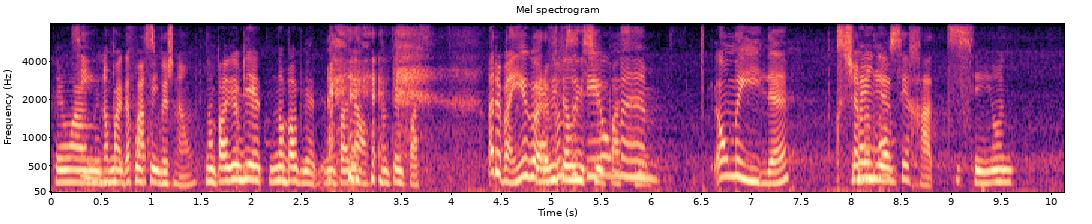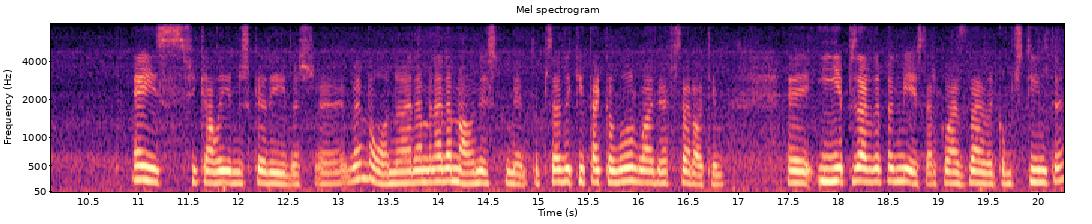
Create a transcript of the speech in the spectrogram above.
tem um ar sim, muito, não paga passe, pois não? Não paga bilhete, não paga bilhete, não, paga, não, não tem passe. Ora bem, e agora é vamos até uma, a uma ilha que se chama Montserrat. Sim, onde é isso, fica ali nos Caribas. É bem bom, não era nada mal neste momento. Apesar daqui estar calor, lá deve estar ótimo. É, e apesar da pandemia estar quase dada como extinta,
